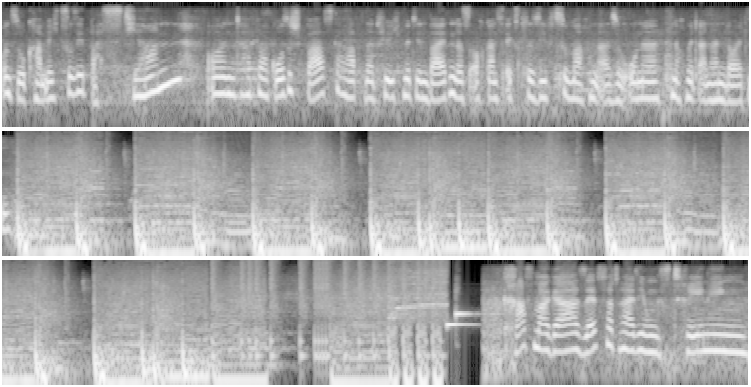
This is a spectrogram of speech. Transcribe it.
Und so kam ich zu Sebastian und habe da großen Spaß gehabt, natürlich mit den beiden das auch ganz exklusiv zu machen, also ohne noch mit anderen Leuten. Krav Maga, Selbstverteidigungstraining,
